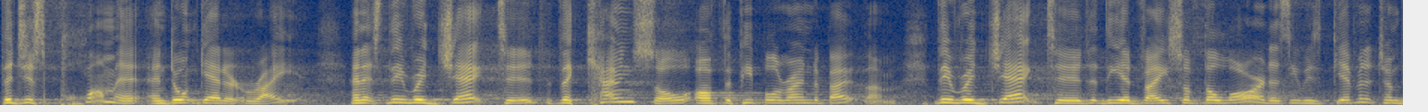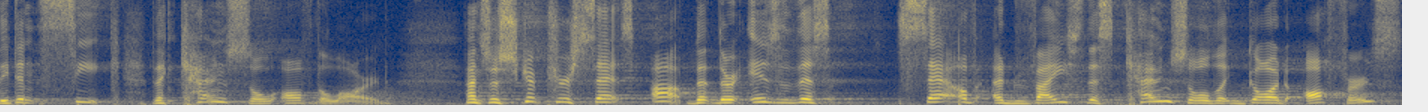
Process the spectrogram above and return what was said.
that just plummet and don't get it right. And it's they rejected the counsel of the people around about them. They rejected the advice of the Lord as he was giving it to them. They didn't seek the counsel of the Lord. And so scripture sets up that there is this set of advice, this counsel that God offers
